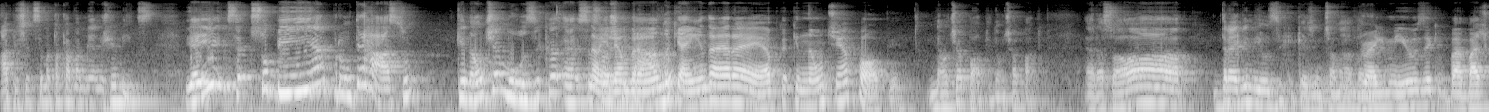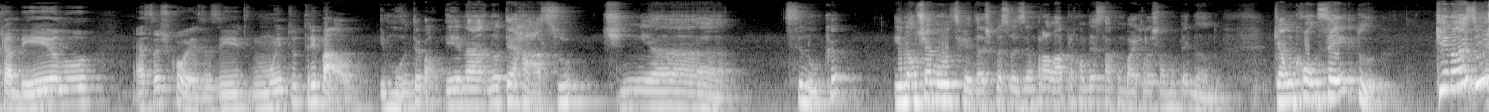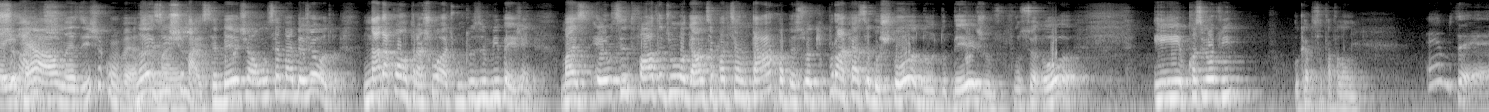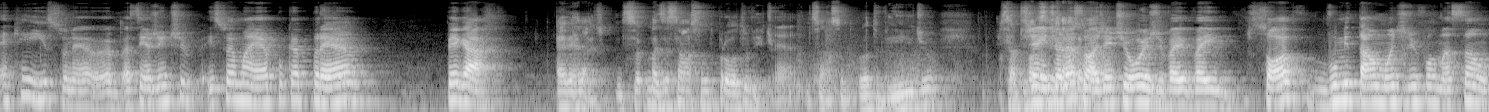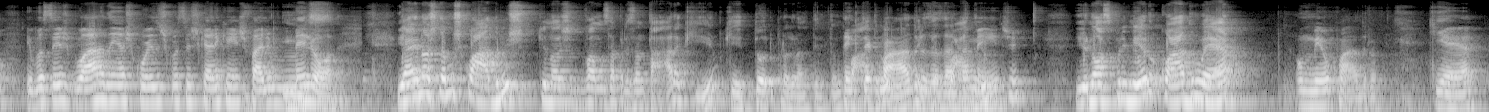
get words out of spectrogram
A pista de cima tocava menos remix. E aí você subia para um terraço que não tinha música. é, não, e lembrando que ainda era a época que não tinha pop. Não tinha pop, não tinha pop. Era só drag music que a gente chamava. Drag music, ba- bate-cabelo, essas coisas. E muito tribal. E muito tribal. E na, no terraço tinha sinuca e não tinha música. Então as pessoas iam pra lá pra conversar com o bar que elas estavam pegando. Que é um conceito Que não existe É mais. irreal, não existe conversa. Não existe mais. Você beija um, você vai beijar outro. Nada contra, acho ótimo, inclusive me beijem. Mas eu sinto falta de um lugar onde você pode sentar com a pessoa que por um acaso você gostou do, do beijo, funcionou, e conseguir ouvir o que a pessoa tá falando. É, é é que é isso, né? Assim, a gente. Isso é uma época pré-pegar. É verdade. Isso- mas esse é um assunto para outro vídeo. É. Isso é um assunto para outro vídeo. Gente, olha só, a gente hoje vai, vai só vomitar um monte de informação e vocês guardem as coisas que vocês querem que a gente fale melhor. E aí nós temos quadros que nós vamos apresentar aqui, porque todo programa tem que ter um Tem que quadro. ter quadros, tem que ter quadro. exatamente. E o nosso primeiro quadro é O meu quadro, que é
